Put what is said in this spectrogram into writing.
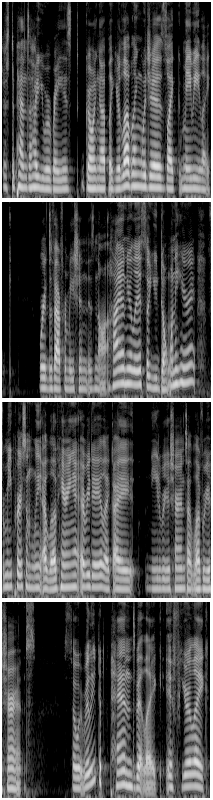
just depends on how you were raised growing up, like your love languages, like maybe like words of affirmation is not high on your list, so you don't want to hear it. For me personally, I love hearing it every day. Like I need reassurance. I love reassurance. So it really depends, but like if you're like,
